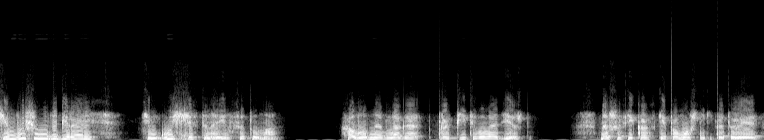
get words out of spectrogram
Чем выше мы забирались, тем гуще становился туман. Холодная влага пропитывала одежду. Наши африканские помощники, которые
